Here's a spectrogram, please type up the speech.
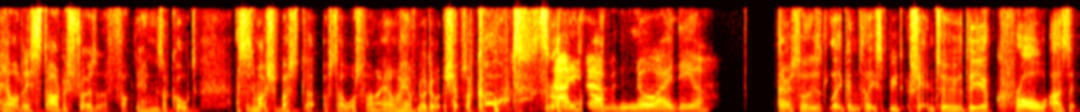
hell, are they Star Destroyers, what the fuck the things are called. This is much of a Star Wars fan I am. I have no idea what the ships are called. so, I have no idea. Anyway, so there's like into light speed, straight into the crawl as it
